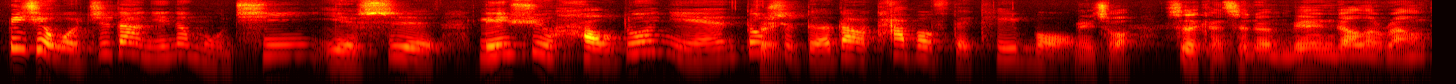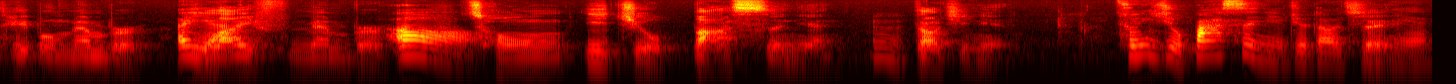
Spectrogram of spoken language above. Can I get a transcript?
并且我知道您的母亲也是连续好多年都是得到 Top of the Table。没错，是 considered Million Dollar Round Table Member，Life Member。哦，从一九八四年到今年。从一九八四年就到今年，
